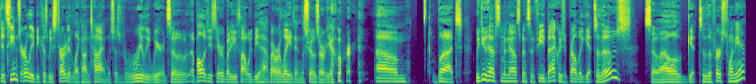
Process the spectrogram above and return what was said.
it seems early because we started like on time, which is really weird. So apologies to everybody who thought we'd be a half hour late and the show's already over. Um, but we do have some announcements and feedback. We should probably get to those. So I'll get to the first one here.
